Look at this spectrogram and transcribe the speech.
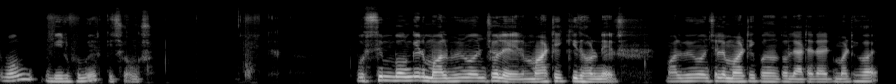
এবং বীরভূমের কিছু অংশ। পশ্চিমবঙ্গের মালভূমি অঞ্চলের মাটি কী ধরনের? মালভূমি অঞ্চলের মাটি প্রধানত ল্যাটেরাইট মাটি হয়।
